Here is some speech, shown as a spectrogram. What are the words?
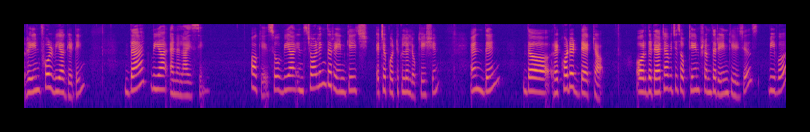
rainfall we are getting that we are analyzing. Okay, so we are installing the rain gauge at a particular location and then the recorded data or the data which is obtained from the rain gauges we were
